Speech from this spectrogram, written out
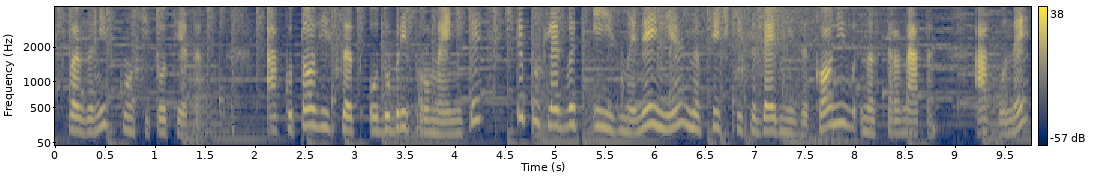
свързани с Конституцията. Ако този съд одобри промените, ще последват и изменения на всички съдебни закони на страната. Ако не,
